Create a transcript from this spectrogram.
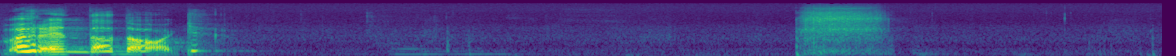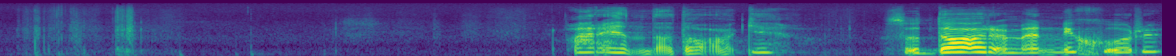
Varenda dag. Varenda dag så dör människor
